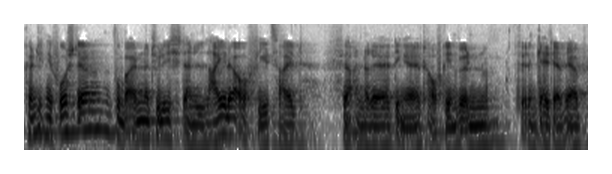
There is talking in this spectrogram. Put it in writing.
könnte ich mir vorstellen, wobei natürlich dann leider auch viel Zeit für andere Dinge draufgehen würden, für den Gelderwerb.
